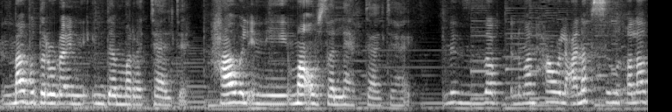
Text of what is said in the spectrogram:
ما بالضرورة إني أندم مرة ثالثه حاول إني ما أوصل لها الثالثه هاي. بالضبط إنه ما نحاول على نفس الغلط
